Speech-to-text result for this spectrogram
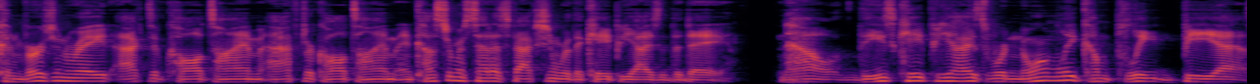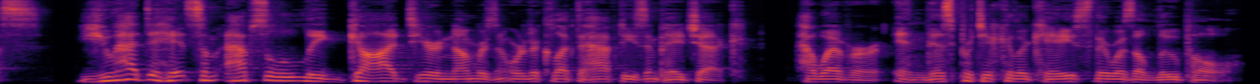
Conversion rate, active call time, after call time, and customer satisfaction were the KPIs of the day. Now, these KPIs were normally complete BS. You had to hit some absolutely god tier numbers in order to collect a half decent paycheck. However, in this particular case, there was a loophole.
